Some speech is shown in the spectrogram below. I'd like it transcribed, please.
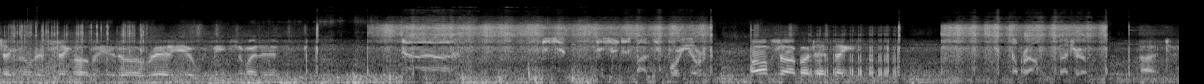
checking over this signal over here to uh, Red Hill. We meet somebody there. Uh, this should, this should just you for you. Oh, I'm sorry about that. Thank you. No problem. Roger. All right,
